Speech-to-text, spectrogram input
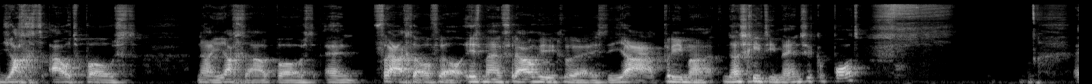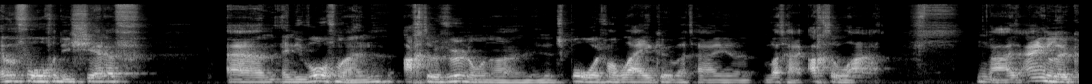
jachtoutpost naar jachtoutpost en vraagt overal: Is mijn vrouw hier geweest? Ja, prima. Dan schiet hij mensen kapot. En we volgen die sheriff en die Wolfman achter Vernon aan. In het spoor van lijken wat hij, uh, wat hij achterlaat. Nou, uiteindelijk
